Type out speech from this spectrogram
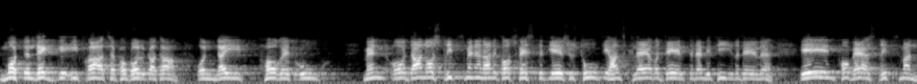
måtte legge ifra seg på Golgata. Og nei, for et ord! Men og da når stridsmennene hadde korsfestet Jesus, tok de hans klær og delte dem i fire deler. Én for hver stridsmann.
